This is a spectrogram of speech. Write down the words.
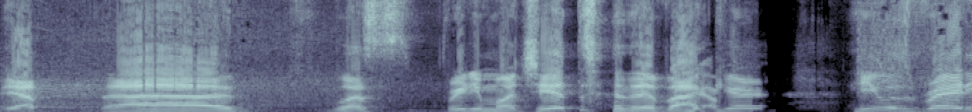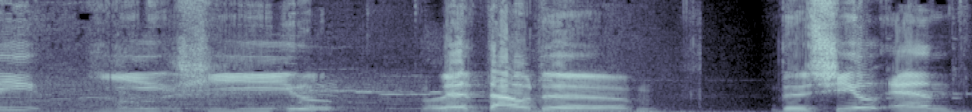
Yep, that was pretty much it. the backer, yep. he was ready, he, she let out the, the shield, and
